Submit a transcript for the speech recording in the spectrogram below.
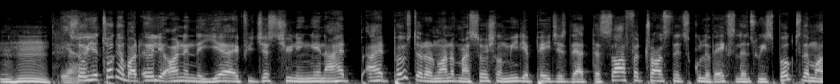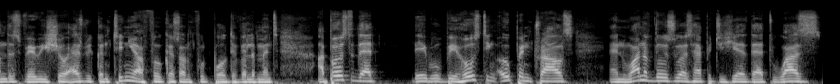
Mm-hmm. Yeah. So you're talking about early on in the year. If you're just tuning in, I had I had posted on one of my social media pages that the Safa Transnet School of Excellence. We spoke to them on this very show as we continue our focus on football development. I posted that they will be hosting open trials, and one of those who was happy to hear that was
